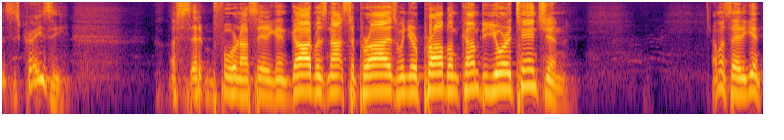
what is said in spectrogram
This is crazy. I've said it before and I'll say it again. God was not surprised when your problem come to your attention. I'm going to say it again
